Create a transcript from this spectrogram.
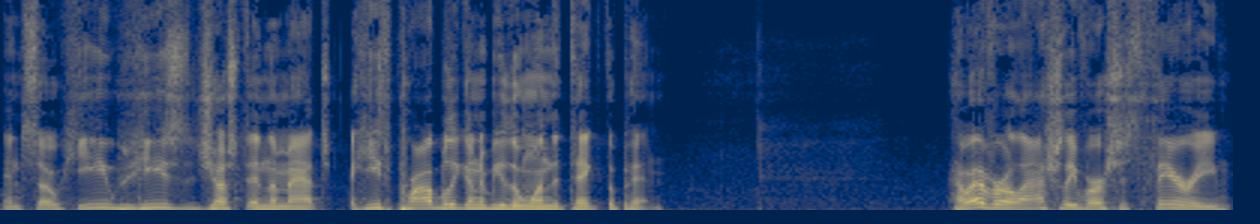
and so he he's just in the match. He's probably going to be the one to take the pin. However, Lashley versus Theory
